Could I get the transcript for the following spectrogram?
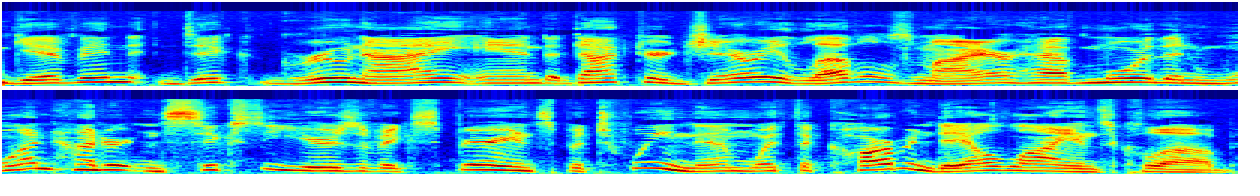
Given, Dick Grunei, and Dr. Jerry Levelsmeyer have more than 160 years of experience between them with the Carbondale Lions Club.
